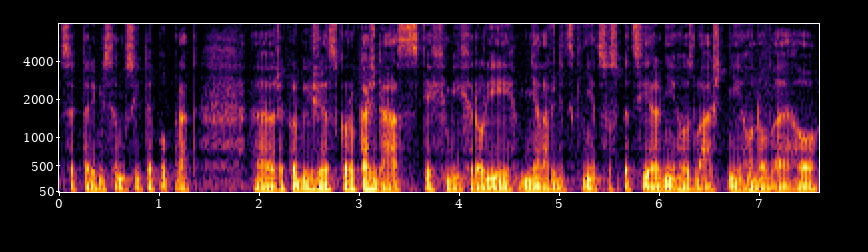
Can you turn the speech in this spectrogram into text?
se kterými se musíte poprat. Eh, řekl bych, že skoro každá z těch mých rolí měla vždycky něco speciálního, zvláštního, nového.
